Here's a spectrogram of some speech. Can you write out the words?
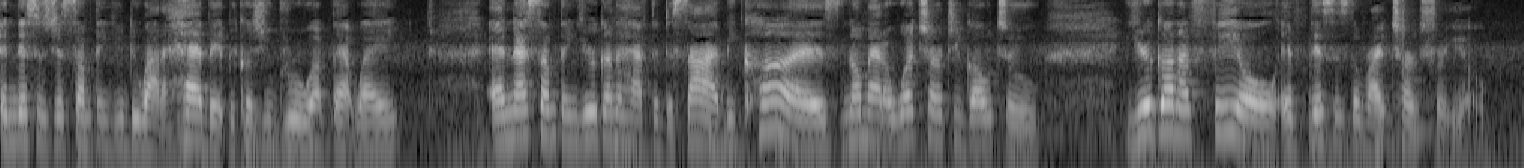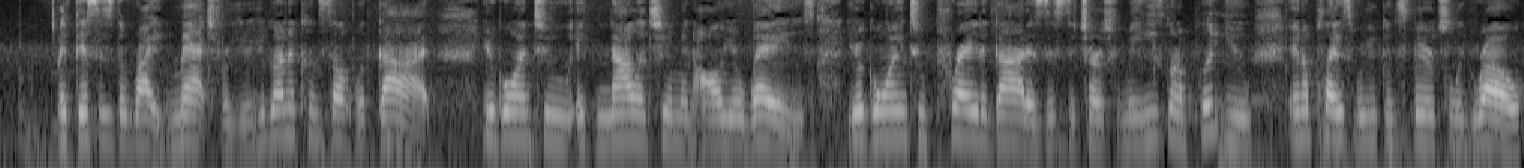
and this is just something you do out of habit because you grew up that way? And that's something you're to have to decide because no matter what church you go to you're to feel if this is the right church for you if this is the right match for you. You're going to consult with God. You're going to acknowledge Him in all your ways. You're going to pray to God, is this the church for me? He's going to put you in a place where you can spiritually grow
